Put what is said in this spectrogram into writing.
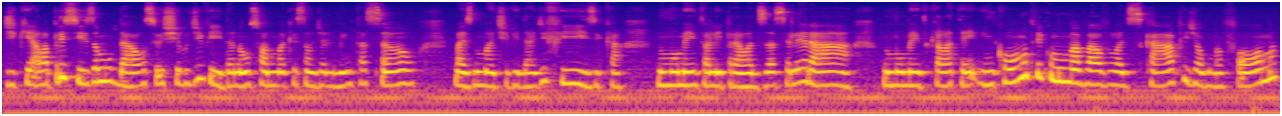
de que ela precisa mudar o seu estilo de vida, não só numa questão de alimentação, mas numa atividade física, no momento ali para ela desacelerar, no momento que ela tem, encontre como uma válvula de escape de alguma forma,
